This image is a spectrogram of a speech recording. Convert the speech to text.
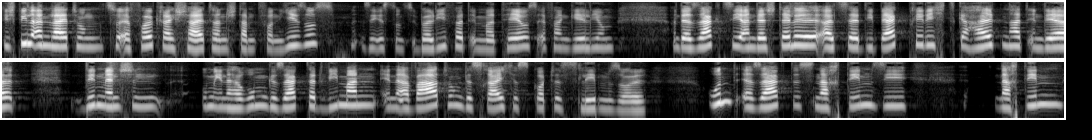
Die Spielanleitung zu erfolgreich scheitern stammt von Jesus. Sie ist uns überliefert im Matthäusevangelium. Und er sagt sie an der Stelle, als er die Bergpredigt gehalten hat, in der den Menschen um ihn herum gesagt hat, wie man in Erwartung des Reiches Gottes leben soll. Und er sagt es, nachdem sie, nachdem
